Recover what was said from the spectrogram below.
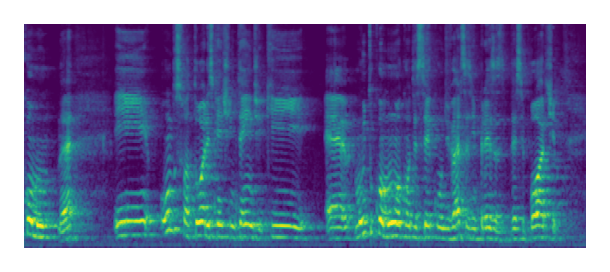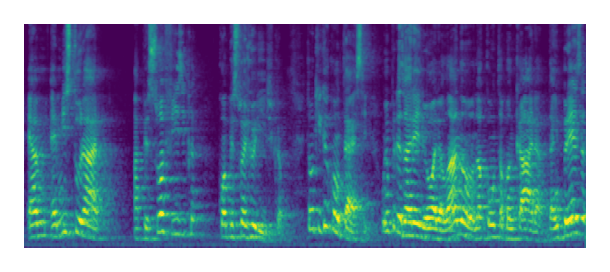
comum, né? E um dos fatores que a gente entende que é muito comum acontecer com diversas empresas desse porte é, é misturar a pessoa física com a pessoa jurídica. Então o que, que acontece? O empresário ele olha lá no, na conta bancária da empresa,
